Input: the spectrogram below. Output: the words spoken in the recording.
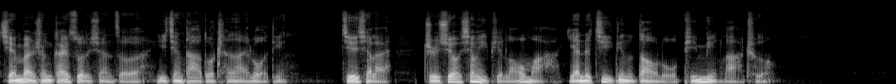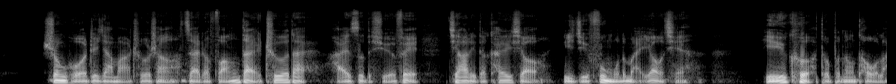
前半生该做的选择已经大多尘埃落定，接下来只需要像一匹老马，沿着既定的道路拼命拉车。生活这架马车上载着房贷、车贷、孩子的学费、家里的开销以及父母的买药钱，一刻都不能偷懒。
